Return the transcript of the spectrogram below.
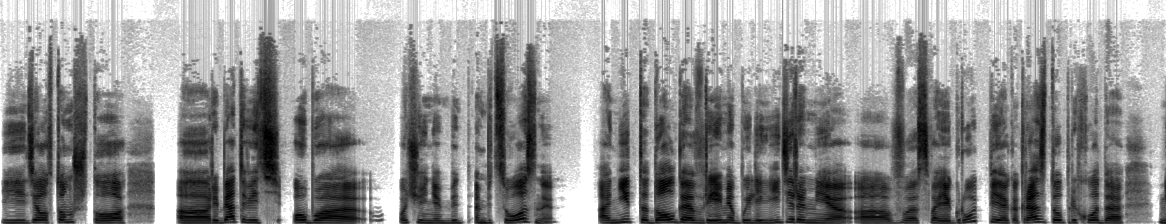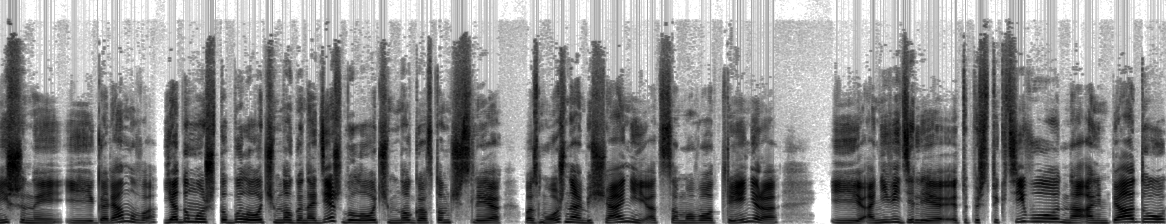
И дело в том, что э, ребята ведь оба очень амби- амбициозны. Они-то долгое время были лидерами э, в своей группе, как раз до прихода Мишины и Галямова. Я думаю, что было очень много надежд, было очень много, в том числе, возможно, обещаний от самого тренера. И они видели эту перспективу на Олимпиаду,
